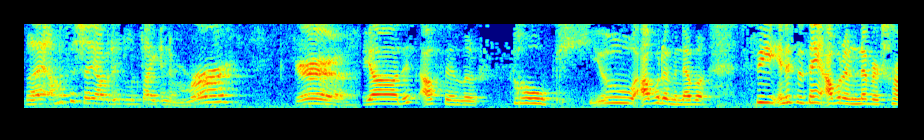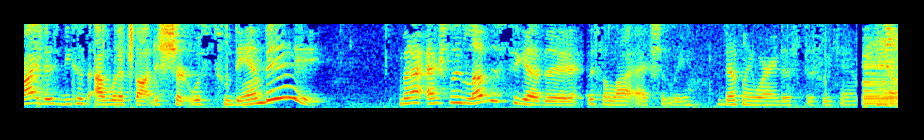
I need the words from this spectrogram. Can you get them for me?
But I'm about to show y'all what this looks like in the mirror. Girl. Y'all, this outfit looks so cute. I would have never... See, and it's the thing, I would have never tried this because I would have thought this shirt was too damn big. But I actually love this together. It's a lot, actually. Definitely wearing this this weekend. Yeah,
